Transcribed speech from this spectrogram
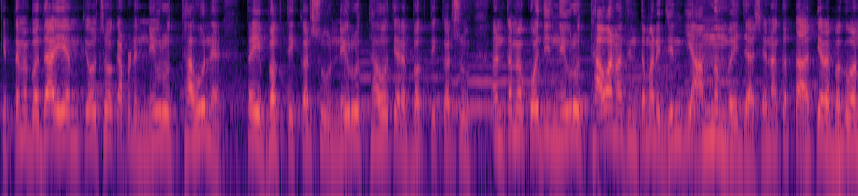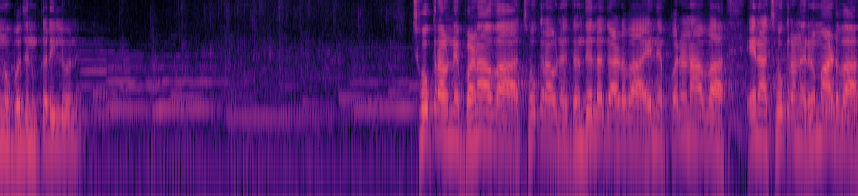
કે તમે બધા એમ કહો છો કે આપણે નિવૃત્ત થવું ને, તો એ ભક્તિ કરશું. નિવૃત્ત થવું ત્યારે ભક્તિ કરશું. અને તમે કોઈ દી નિવૃત્ત થવા નથી તમારી જિંદગી આમનમ વહી જશે. એના કરતાં અત્યારે ભગવાનનું ભજન કરી લો ને. છોકરાઓને ભણાવવા, છોકરાઓને ધંધે લગાડવા, એને પરણાવવા, એના છોકરાઓને રમાડવા,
